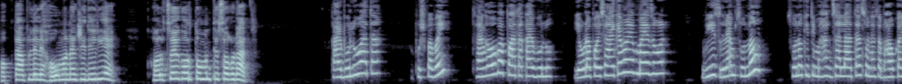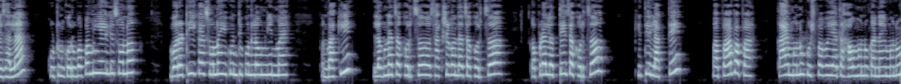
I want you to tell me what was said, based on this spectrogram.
फक्त आपल्याला हाव मनाची देरी आहे. खर्चही करतो म्हणते सगळाच. काय बोलू आता? पुष्पाबाई? सांगा हो बापा आता काय बोलू? एवढा पैसा आहे का मा- माझ्याजवळ? वीस ग्रॅम सोनं? सोनं किती महाग झालं आता? सोन्याचा भाव काय झाला? कुठून करू बापा मी येईल सोनं? बरं ठीक आहे सोनं इकून तिकून लावून घेईन माय. पण बाकी लग्नाचा खर्च साक्षगंधाचा खर्च कपड्या लत्तेचा खर्च किती लागते? बापा बापा काय म्हणू पुष्पाबाई आता हाव म्हणू का नाही म्हणू?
